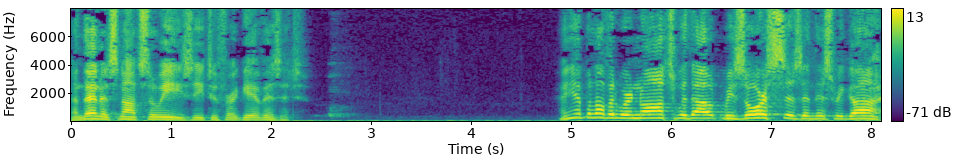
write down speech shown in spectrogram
And then it's not so easy to forgive, is it? And yet, beloved, we're not without resources in this regard.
